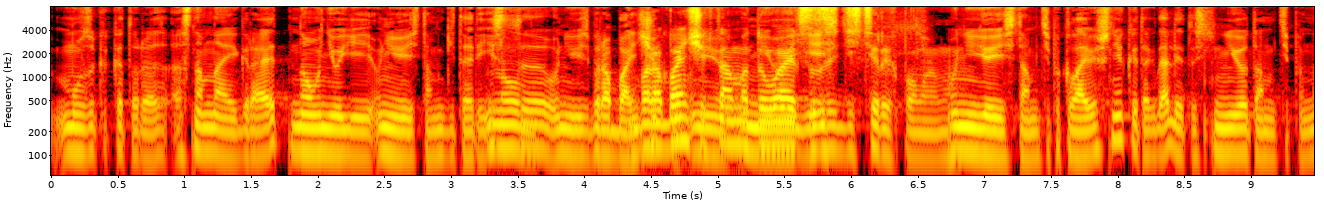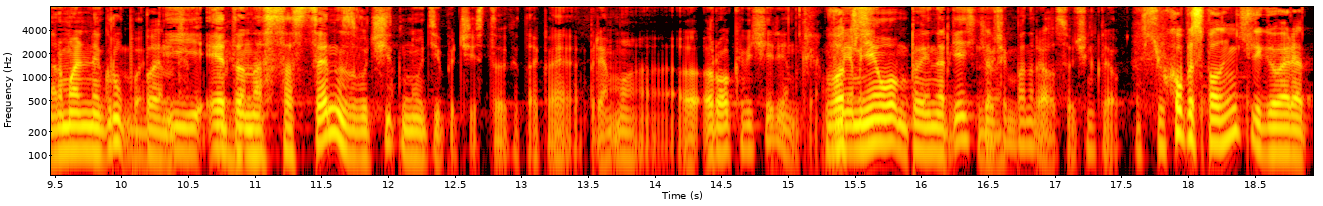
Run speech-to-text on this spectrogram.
музыка, которая основная играет, но у нее, у нее есть там гитарист, Ну, у нее есть барабанщик. Барабанщик у там неё- у отдувается есть- за десятерых, У по-моему. нее есть там типа клавишник и так далее. То есть у нее там типа нормальная группа. Бэнд. И это на, со сцены звучит, ну, типа, чисто такая прямо э, рок-вечеринка. Вот Мне, мне он по энергетике очень понравился, очень клево. Хип-хоп исполнители говорят,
